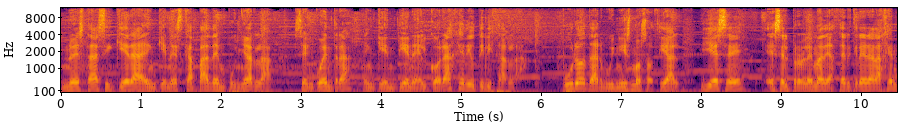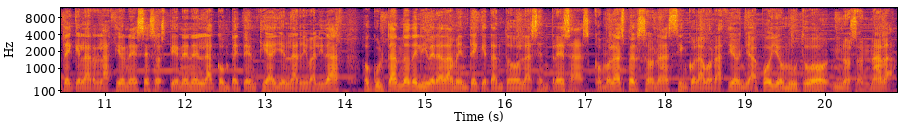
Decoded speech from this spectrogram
no está siquiera en quien es capaz de empuñarla, se encuentra en quien tiene el coraje de utilizarla. Puro darwinismo social, y ese es el problema de hacer creer a la gente que las relaciones se sostienen en la competencia y en la rivalidad, ocultando deliberadamente que tanto las empresas como las personas sin colaboración y apoyo mutuo no son nada.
